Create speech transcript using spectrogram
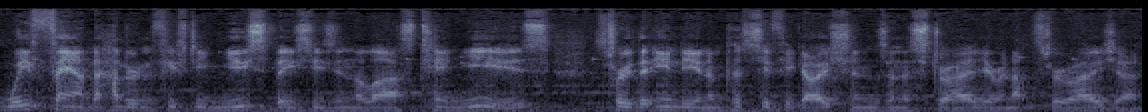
we've found 150 new species in the last 10 years through the Indian and Pacific Oceans and Australia and up through Asia.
